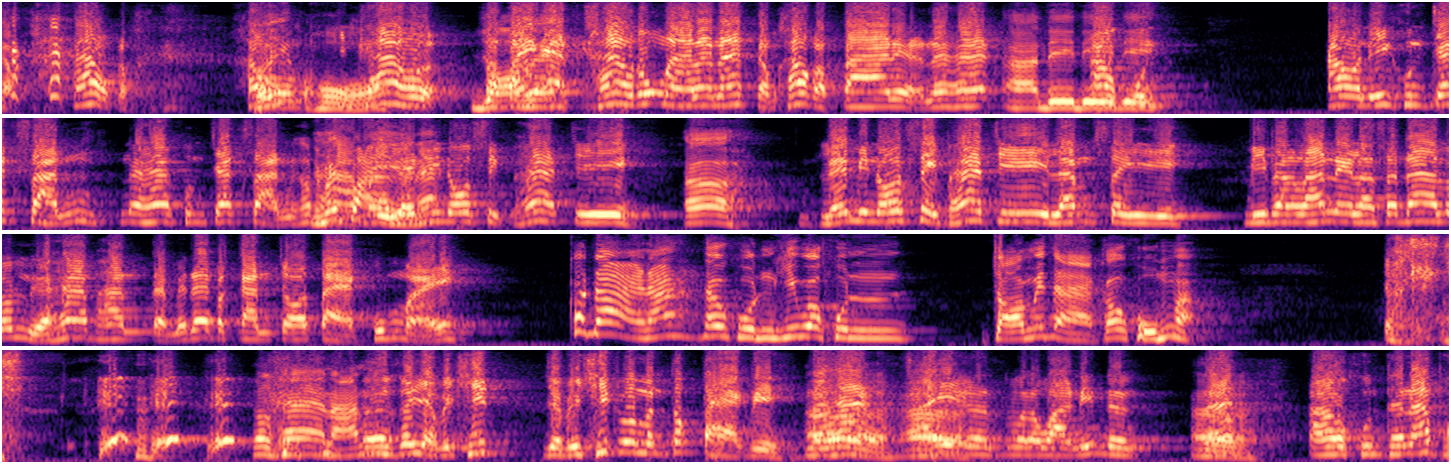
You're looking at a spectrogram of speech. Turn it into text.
กับข้าวกับข้าวกินข้าวเหอะต่อไปแอดข้าวต้องมาแล้วนะกับข้าวกับปลาเนี่ยนะฮะอ่าดีดีดีเอาอันนี้คุณแจ็คสันนะฮะคุณแจ็คสันเขาถามมาเลมิโนสิบห้าจีเออเลมิโนสิบห้าจีแรมสี่มีบางร้านในลาซาด้าลดเหลือห้าพันแต่ไม่ได้ประกันจอแตกคุ้มไหม ก็ได้นะ ถ้าคุณคิดว่าคุณจอไม่แตกก็คุ้มอะก็แค่นั้นเออก็อย่าไปคิด อย่าไปคิดว่ามันต้องแตกดินะฮะใช้ระวังนิดนึงนะ เอาคุณธนพ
